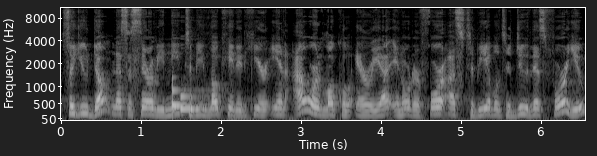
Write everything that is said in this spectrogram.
So you don't necessarily need to be located here in our local area in order for us to be able to do this for you.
